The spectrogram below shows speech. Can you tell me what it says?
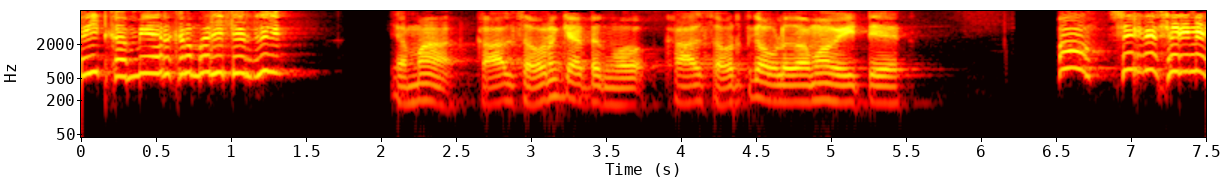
வெயிட் கம்மியா இருக்கிற மாதிரி தெரியுது ஏம்மா கால் சவரம் கேட்டங்க. கால் சவரத்துக்கு அவ்வளோதாம்மா வெயிட்டு ஆ எல்லாருக்கும் பிடிச்சிச்சா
